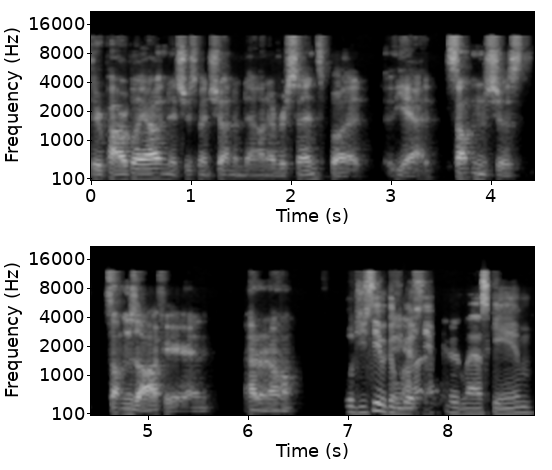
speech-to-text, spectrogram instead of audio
their power play out and it's just been shutting them down ever since, but yeah, something's just something's off here and I don't know. Well, did you see what Did Gallant after the last game?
